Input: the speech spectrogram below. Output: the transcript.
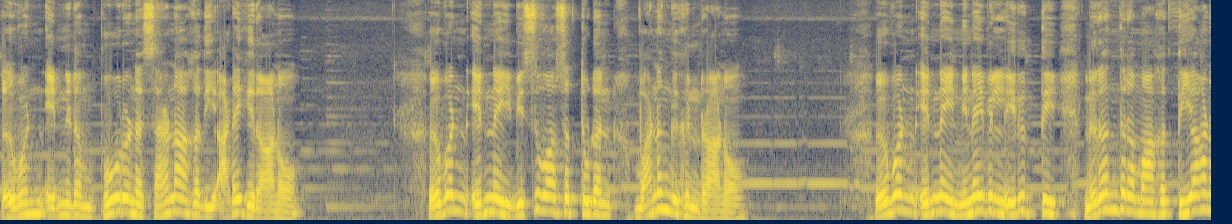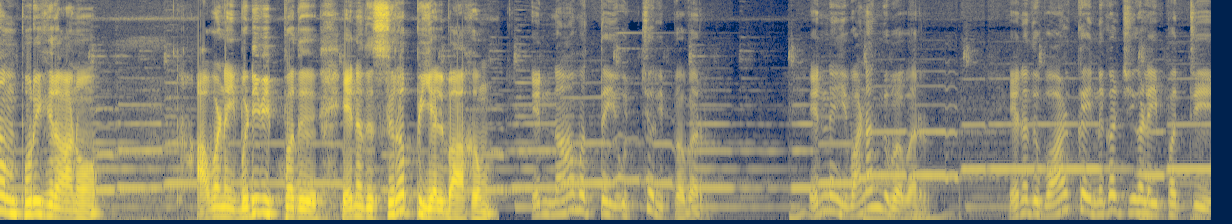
எவன் என்னிடம் பூரண சரணாகதி அடைகிறானோ? எவன் என்னை விசுவாசத்துடன் வணங்குகின்றானோ? எவன் என்னை நினைவில் இருத்தி நிரந்தரமாக தியானம் புரிகிறானோ அவனை விடுவிப்பது எனது சிறப்பியல்பாகும் என் நாமத்தை உச்சரிப்பவர் என்னை வணங்குபவர் எனது வாழ்க்கை நிகழ்ச்சிகளை பற்றி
